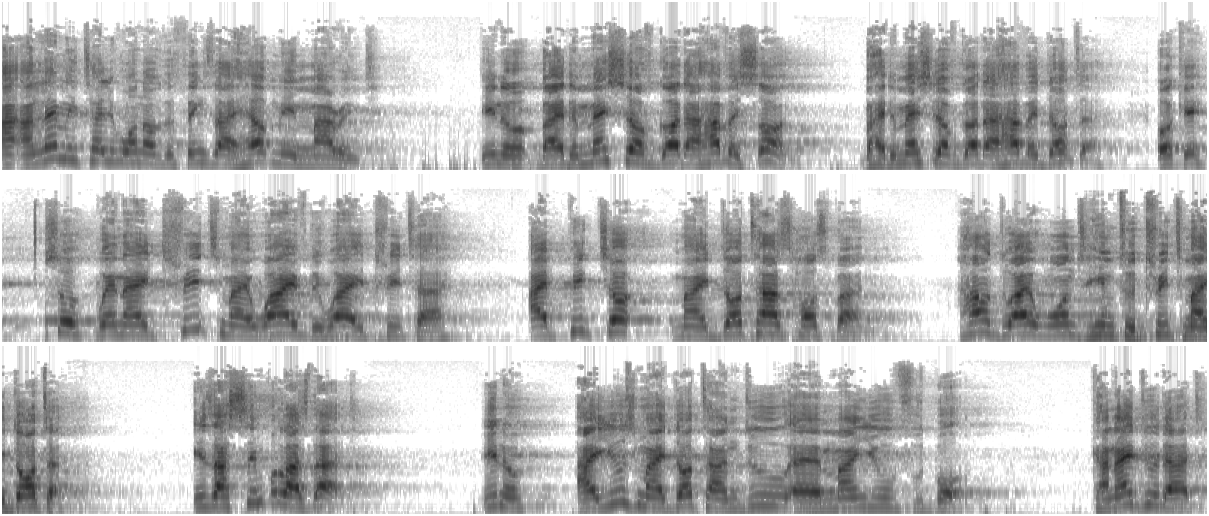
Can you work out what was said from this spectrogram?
And, and let me tell you one of the things that helped me in marriage. You know, by the mercy of God, I have a son. By the mercy of God, I have a daughter. Okay? So when I treat my wife the way I treat her, I picture my daughter's husband. How do I want him to treat my daughter? It's as simple as that. You know, I use my daughter and do uh, Man U football. Can I do that?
